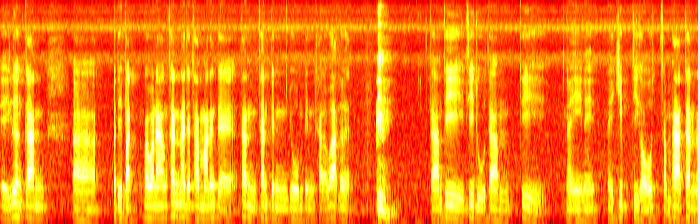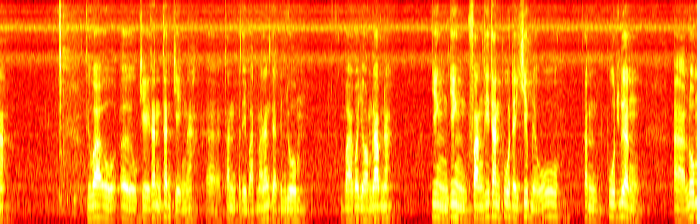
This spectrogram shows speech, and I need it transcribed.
เอเรื่องการปฏิบัติภาวนาของท่านน่าจะทำมาตั้งแต่ท่านท่านเป็นโยมเป็นคารวาสแล้วแหละ ตามที่ที่ดูตามที่ในในในคลิปที่เขาสัมภาษณ์ท่านนะ ถือว่าโอเออโอเคท่านท่านเก่งนะท่านปฏิบัติมาตั้งแต่เป็นโยมครูบาก็ยอมรับนะ ยิ่งยิ่งฟังที่ท่านพูดในคลิปเนี่ยโอ้ท่านพูดเรื่องอลม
